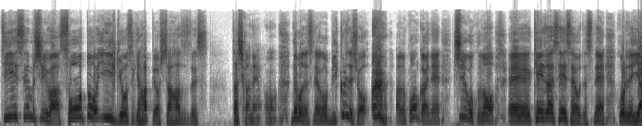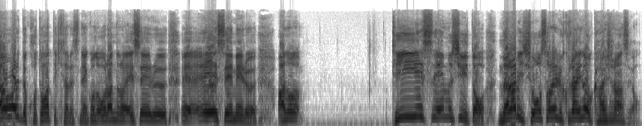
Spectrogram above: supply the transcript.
TSMC は相当いい業績発表したはずです。確かね。うん。でもですね、びっくりでしょ？あの、今回ね、中国の、えー、経済制裁をですね、これね、やんわりと断ってきたですね、このオランダの SL、えー、ASML、あの、TSMC と並び称されるくらいの会社なんですよ。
